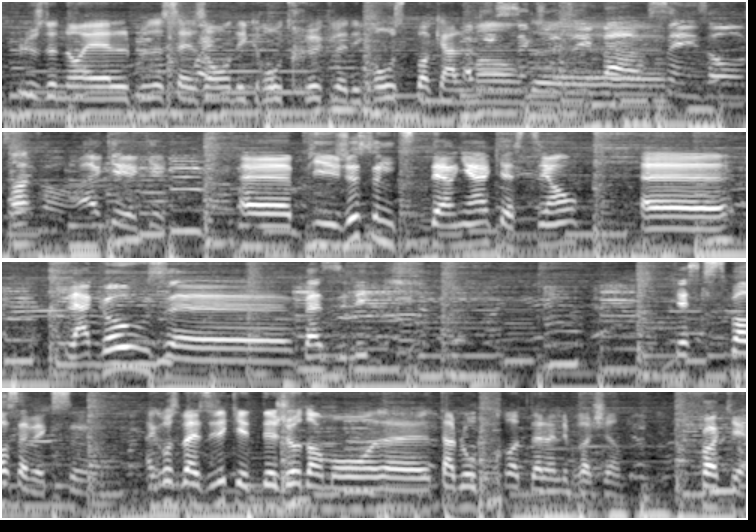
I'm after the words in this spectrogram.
plus de Noël, plus de saison, des gros trucs, là, des grosses bocs allemandes. euh, saison, saison. OK, OK. Euh, Puis juste une petite dernière question. Euh, la gauze euh, basilic, qu'est-ce qui se passe avec ça? La grosse basilic est déjà dans mon euh, tableau de prod de l'année prochaine. Fuck yeah.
